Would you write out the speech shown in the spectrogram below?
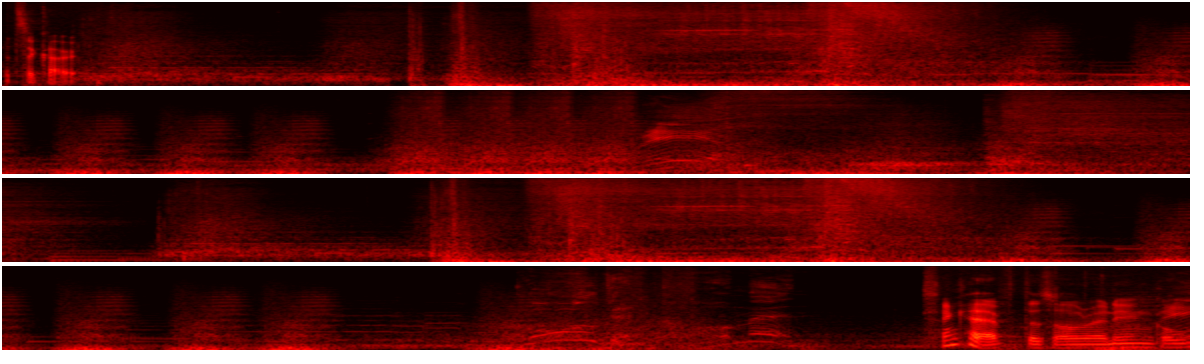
It's a card. Think I have this already in gold.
